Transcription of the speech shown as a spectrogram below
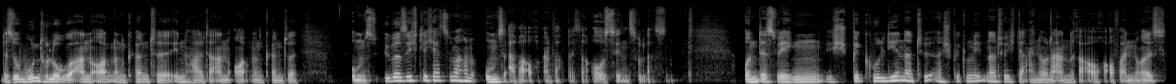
das Ubuntu-Logo anordnen könnte, Inhalte anordnen könnte, um es übersichtlicher zu machen, um es aber auch einfach besser aussehen zu lassen. Und deswegen spekulieren natürlich, spekuliert natürlich der eine oder andere auch auf ein neues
